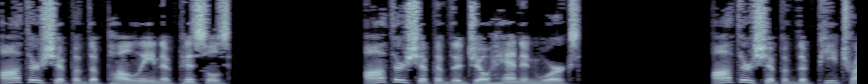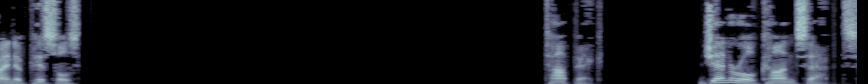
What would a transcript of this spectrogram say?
Authorship of the Pauline epistles. Authorship of the Johannine works. Authorship of the Petrine epistles. Topic. General concepts.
